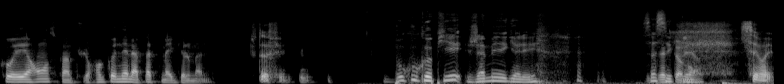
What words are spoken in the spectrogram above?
cohérence. Enfin, tu reconnais la patte Michael Mann. Tout à fait. Beaucoup copié, jamais égalé. Ça, c'est clair. C'est vrai.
